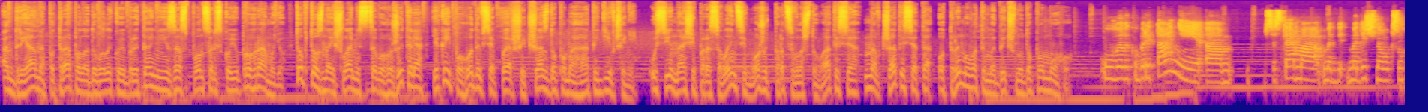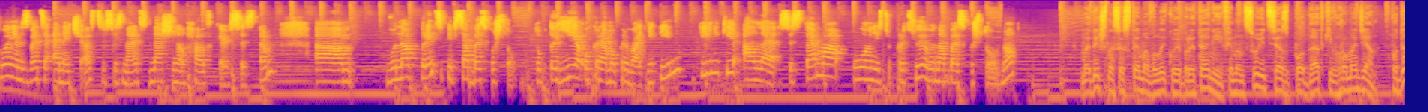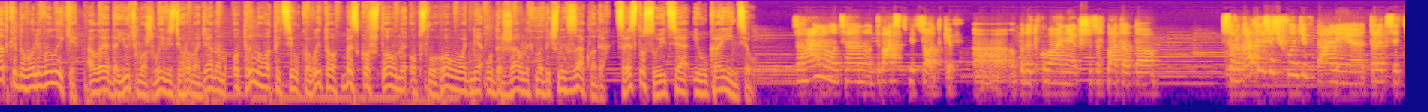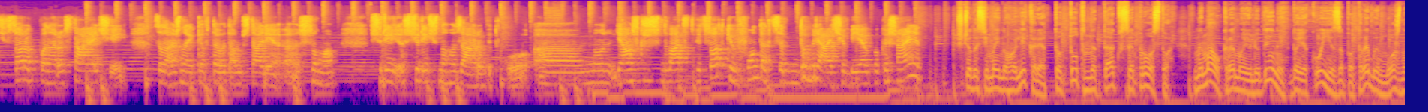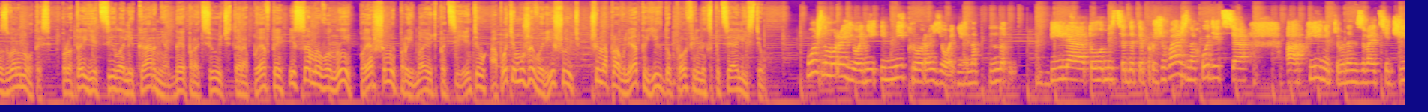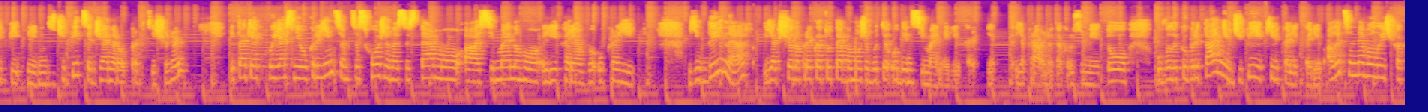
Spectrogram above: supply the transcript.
Андріана потрапила до Великої Британії за спонсорською програмою, тобто знайшла місцевого жителя, який погодився перший час допомагати дівчині. Усі наші переселенці можуть працевлаштуватися, навчатися та отримувати медичну допомогу. У Великобританії ем, система меди- медичного обслуговування називається NHS, це всі знають National Healthcare System. Ем, вона, в принципі, вся безкоштовна. Тобто є окремо приватні клініки, але система повністю працює вона безкоштовно. Медична система Великої Британії фінансується з податків громадян. Податки доволі великі, але дають можливість громадянам отримувати цілковито безкоштовне обслуговування у державних медичних закладах. Це стосується і українців. В загальному це ну 20% е, оподаткування, якщо зарплата до 40 тисяч фунтів, далі 30-40 по наростаючій, залежно яке в тебе там ж далі е, сума щорі- щорічного заробітку. Е, Ну я вам скажу, що 20% в фунтах це добряче б'є по кишені. Щодо сімейного лікаря, то тут не так все просто. Нема окремої людини, до якої за потреби можна звернутись. Проте є ціла лікарня, де працюють терапевти, і саме вони першими приймають пацієнтів, а потім уже вирішують, чи направляти їх до профільних спеціалістів. Кожному районі і мікрорайоні на, на біля того місця, де ти проживаєш, знаходяться а, клініки. Вони називаються GP Clinics. GP – це General Practitioner. І так як пояснюю українцям, це схоже на систему а, сімейного лікаря в Україні. Єдине, якщо, наприклад, у тебе може бути один сімейний лікар, як я правильно так розумію, то у Великобританії в GP є кілька лікарів, але це невеличка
